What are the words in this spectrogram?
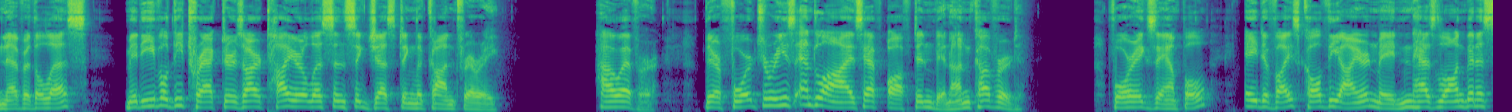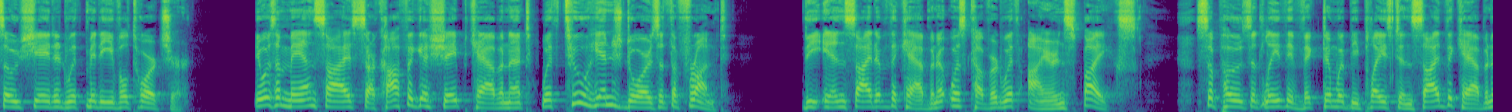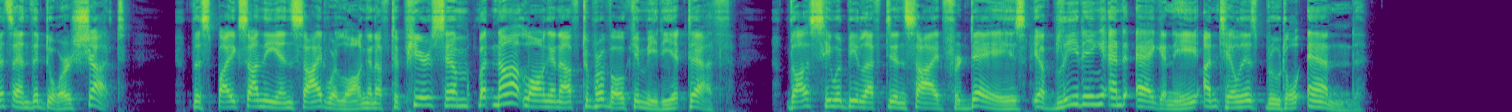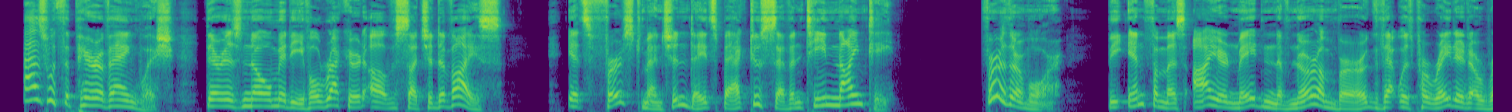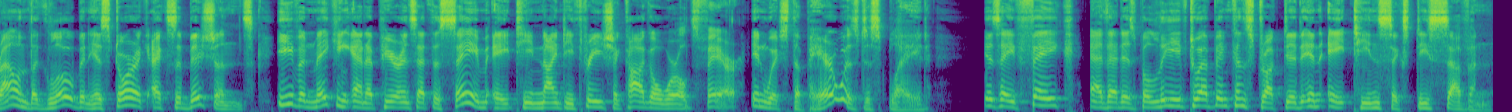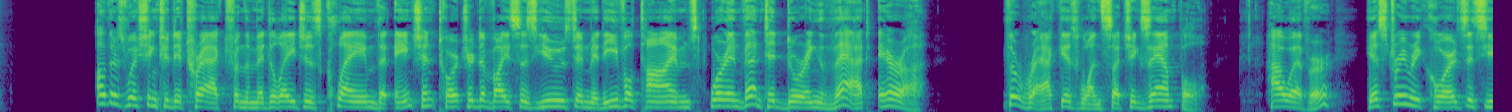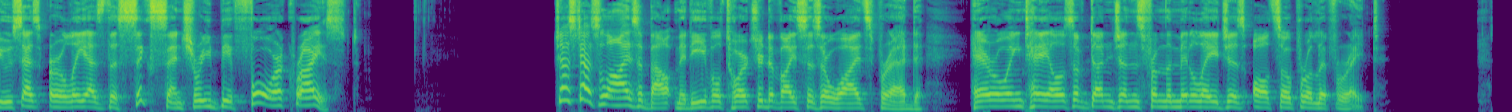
Nevertheless, medieval detractors are tireless in suggesting the contrary. However, their forgeries and lies have often been uncovered. For example, a device called the Iron Maiden has long been associated with medieval torture. It was a man sized sarcophagus shaped cabinet with two hinged doors at the front. The inside of the cabinet was covered with iron spikes. Supposedly, the victim would be placed inside the cabinets and the doors shut. The spikes on the inside were long enough to pierce him, but not long enough to provoke immediate death. Thus, he would be left inside for days of bleeding and agony until his brutal end. As with the pear of anguish, there is no medieval record of such a device. Its first mention dates back to 1790. Furthermore, the infamous Iron Maiden of Nuremberg that was paraded around the globe in historic exhibitions, even making an appearance at the same 1893 Chicago World's Fair, in which the pear was displayed, is a fake that is believed to have been constructed in 1867. Others wishing to detract from the Middle Ages claim that ancient torture devices used in medieval times were invented during that era. The rack is one such example. However, history records its use as early as the 6th century before Christ. Just as lies about medieval torture devices are widespread, harrowing tales of dungeons from the Middle Ages also proliferate.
